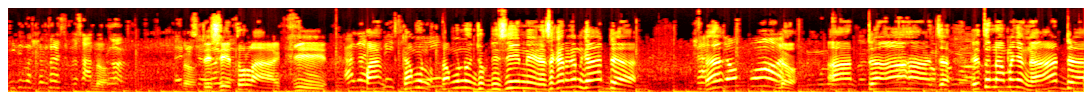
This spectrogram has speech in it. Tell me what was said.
Itu mas cuma satu doang. Loh, di situ lagi. Agak Pak, di sini. kamu kamu nunjuk di sini. Nah, sekarang kan nggak ada. Hah? Loh, ada aja. Itu namanya nggak ada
